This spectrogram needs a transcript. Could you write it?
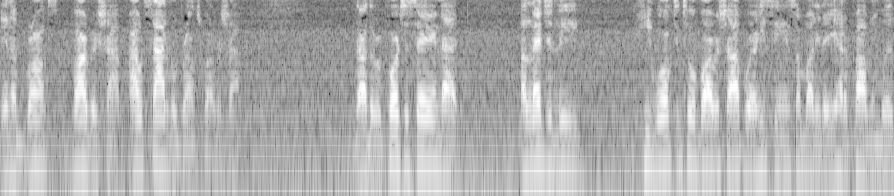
in a Bronx barbershop, outside of a Bronx barbershop. Now, the reports are saying that allegedly he walked into a barbershop where he seen somebody that he had a problem with.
